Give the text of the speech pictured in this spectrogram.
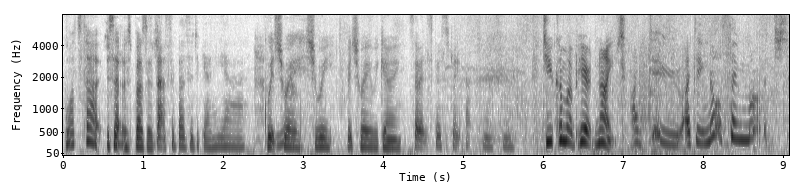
What's that? Is that a buzzard? That's a buzzard again. Yeah. Which way? Should we? Which way are we going? So let's go straight back towards you. Do you come up here at night? I do. I do. Not so much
